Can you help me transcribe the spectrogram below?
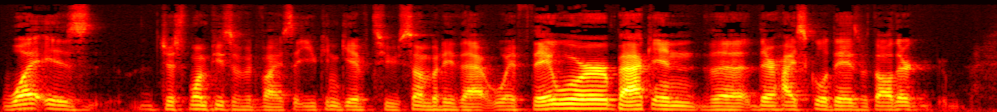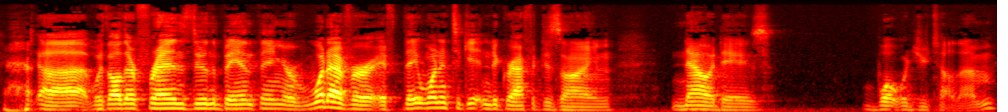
what is just one piece of advice that you can give to somebody that if they were back in the their high school days with all their uh, with all their friends doing the band thing or whatever, if they wanted to get into graphic design nowadays, what would you tell them?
